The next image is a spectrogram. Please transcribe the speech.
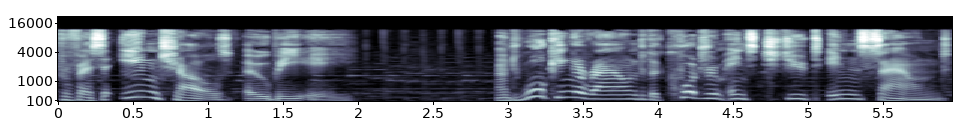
Professor Ian Charles, OBE, and walking around the Quadram Institute in sound,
